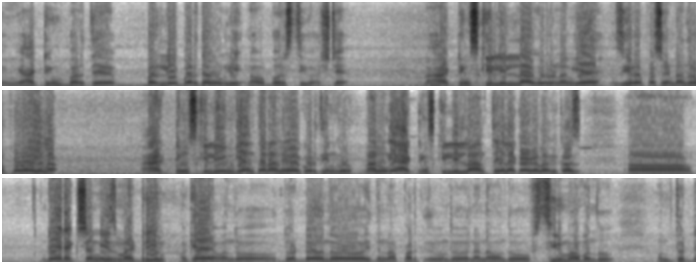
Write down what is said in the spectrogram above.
ನಿಮ್ಗೆ ಆ್ಯಕ್ಟಿಂಗ್ ಬರದೇ, ಬರಲಿ, ಬರದೇ ಹೋಗಲಿ, ನಾವು ಬರೆಸ್ತೀವಿ ಅಷ್ಟೇ. ಆ್ಯಕ್ಟಿಂಗ್ ಸ್ಕಿಲ್ ಇಲ್ಲ ಗುರು ನನಗೆ. ಝೀರೋ ಪರ್ಸೆಂಟ್ ಅಂದರೂ ಪರವಾಗಿಲ್ಲ. ಆ್ಯಕ್ಟಿಂಗ್ ಸ್ಕಿಲ್ ಹೆಂಗೆ ಅಂತ ನಾನು ಹೇಳ್ಕೊಡ್ತೀನಿ ಗುರು. ನನಗೆ ಆ್ಯಕ್ಟಿಂಗ್ ಸ್ಕಿಲ್ ಇಲ್ಲ ಅಂತ ಹೇಳೋಕ್ಕಾಗಲ್ಲ because direction is my dream okay ಒಂದು ದೊಡ್ಡ ಒಂದು ಇದನ್ನು ಪರ್ದೆ, ಒಂದು ನನ್ನ ಒಂದು ಸಿನಿಮಾ ಬಂದು ಒಂದು ದೊಡ್ಡ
